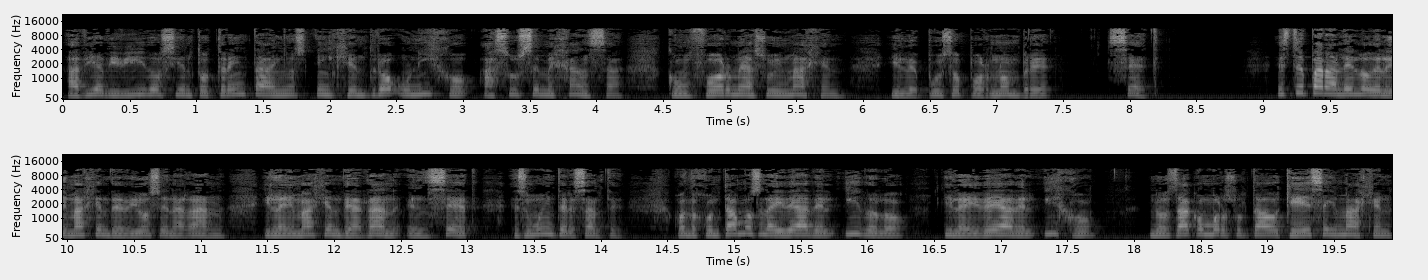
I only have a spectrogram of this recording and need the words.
había vivido ciento treinta años, engendró un hijo a su semejanza, conforme a su imagen, y le puso por nombre Set. Este paralelo de la imagen de Dios en Adán y la imagen de Adán en Set es muy interesante. Cuando juntamos la idea del ídolo y la idea del hijo, nos da como resultado que esa imagen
